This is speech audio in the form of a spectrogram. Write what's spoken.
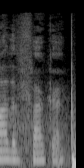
Motherfucker.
